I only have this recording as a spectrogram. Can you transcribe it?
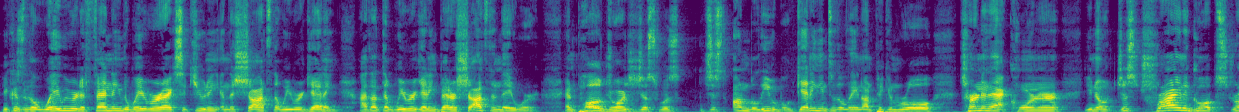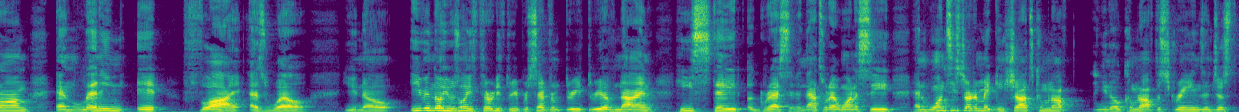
because of the way we were defending, the way we were executing, and the shots that we were getting. I thought that we were getting better shots than they were. And Paul George just was just unbelievable. Getting into the lane on pick and roll, turning that corner, you know, just trying to go up strong and letting it fly as well. You know, even though he was only 33% from 3, 3 of 9, he stayed aggressive. And that's what I want to see. And once he started making shots coming off, you know, coming off the screens and just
